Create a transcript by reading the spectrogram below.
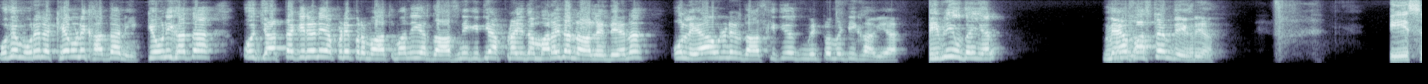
ਉਹਦੇ ਮੋਰੇ ਰੱਖਿਆ ਉਹਨੇ ਖਾਦਾ ਨਹੀਂ। ਕਿਉਂ ਨਹੀਂ ਖਾਦਾ ਉਹ ਜਦ ਤੱਕ ਇਹਨਾਂ ਨੇ ਆਪਣੇ ਪ੍ਰਮਾਤਮਾ ਦੀ ਅਰਦਾਸ ਨਹੀਂ ਕੀਤੀ ਆਪਣਾ ਜਿੱਦਾਂ ਮਹਾਰਾਜ ਦਾ ਨਾਮ ਲੈਂਦੇ ਆ ਨਾ ਉਹ ਲਿਆ ਉਹਨਾਂ ਨੇ ਅਰਦਾਸ ਕੀਤੀ ਉਹ ਮਿੰਟੋ ਮਿੰਟ ਹੀ ਖਾ ਗਿਆ। ਠੀਕ ਨਹੀਂ ਹੁੰਦਾ ਯਾਰ। ਮੈਂ ਫਸਟ ਟਾਈਮ ਦੇਖ ਰਿਹਾ। ਇਸ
